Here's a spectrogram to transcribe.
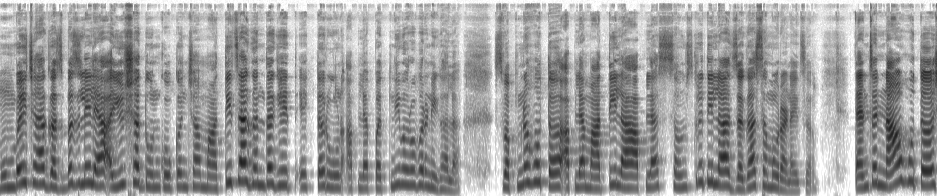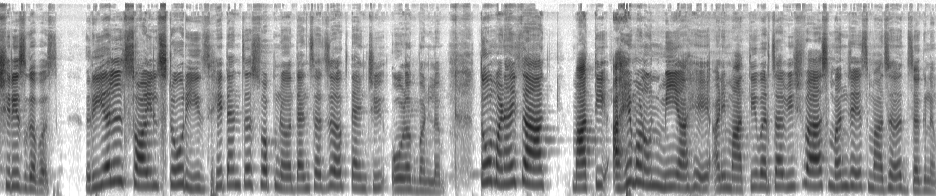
मुंबईच्या गजबजलेल्या आयुष्यातून कोकणच्या मातीचा गंध घेत एक तरुण आपल्या पत्नीबरोबर निघाला. स्वप्न होतं आपल्या मातीला आपल्या संस्कृतीला जगासमोर आणायचं. त्यांचं नाव होतं Shirish Gawas. Real soil stories हे त्यांचं स्वप्न त्यांचं जग त्यांची ओळख बनलं. तो म्हणायचा माती आहे म्हणून मी आहे आणि मातीवरचा विश्वास म्हणजेच माझं जगणं.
